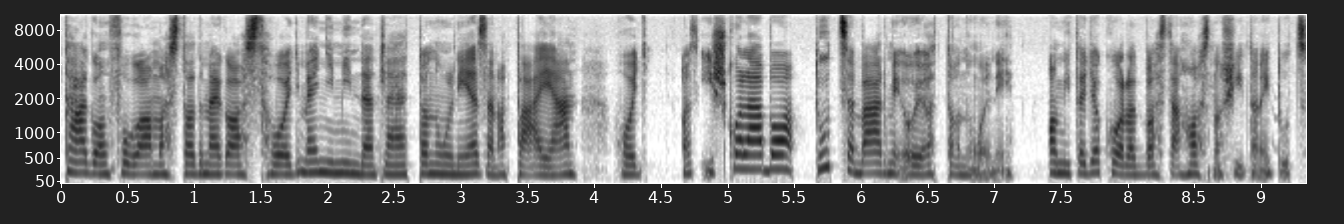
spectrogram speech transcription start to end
tágon fogalmaztad meg azt, hogy mennyi mindent lehet tanulni ezen a pályán, hogy az iskolába tudsz-e bármi olyat tanulni, amit a gyakorlatban aztán hasznosítani tudsz.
